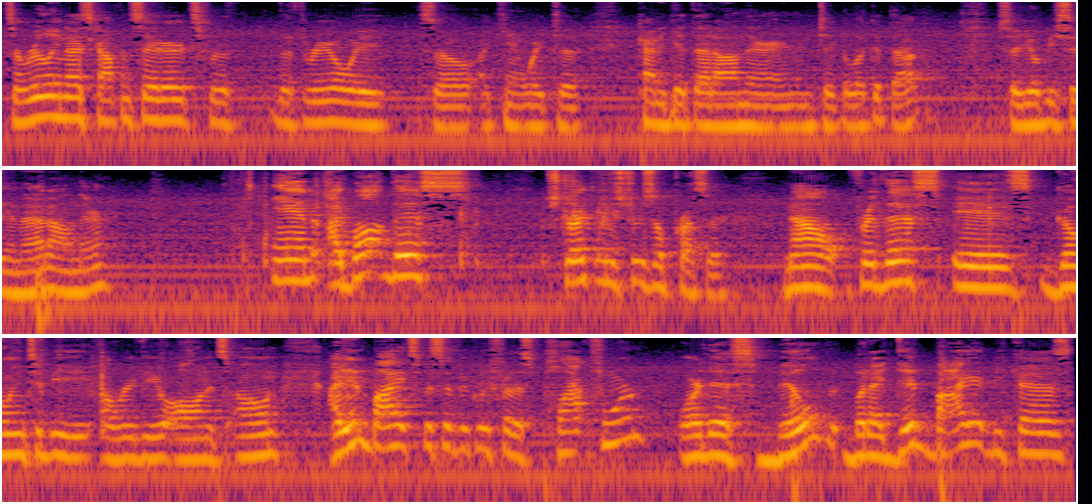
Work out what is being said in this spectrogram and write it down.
it's a really nice compensator. It's for the 308, so I can't wait to kind of get that on there and, and take a look at that. So you'll be seeing that on there. And I bought this Strike Industries oppressor. Now, for this is going to be a review all on its own. I didn't buy it specifically for this platform or this build, but I did buy it because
